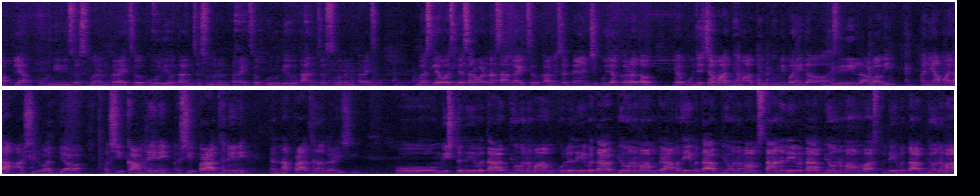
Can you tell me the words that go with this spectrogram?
आपल्या कुळदेवीचं स्मरण करायचं कुळदेवतांचं स्मरण करायचं गुरुदेवतांचं स्मरण करायचं. बसल्या बसल्या सर्वांना सांगायचं का आम्ही सत्यनारायणची पूजा करत आहोत. या पूजेच्या माध्यमातून तुम्ही पण इथं हजेरी लावावी आणि आम्हाला आशीर्वाद द्यावा. अशी कामनेने अशी प्रार्थनेने त्यांना प्रार्थना करायची. ओम इष्टदेवताभ्यो नमाम कुलदेवताभ्यो नमाम ग्रामदेवताभ्यो नमाम स्थानदेवताभ्यो नमाम वास्तुदेवताभ्यो नमः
